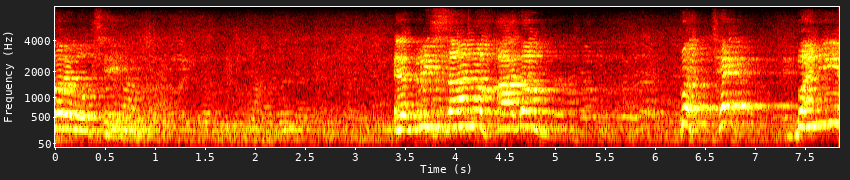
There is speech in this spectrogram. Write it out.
করে বলছে এভরি অফ আদম প্রত্যেক বনি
